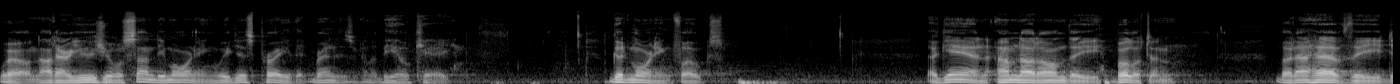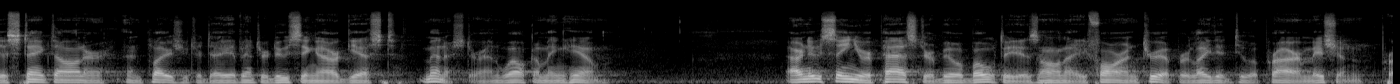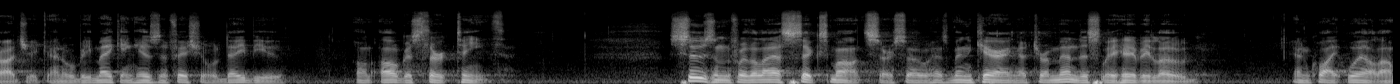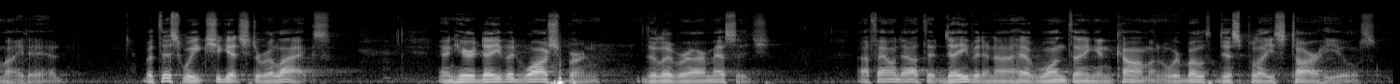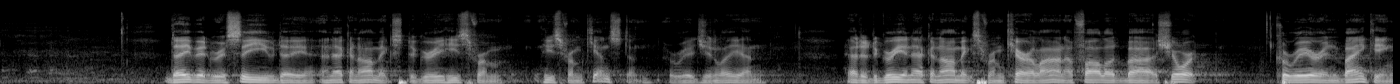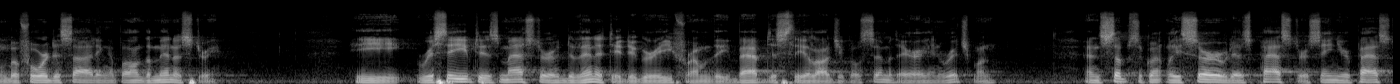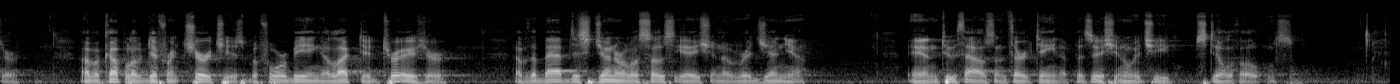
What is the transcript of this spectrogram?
Well, not our usual Sunday morning. We just pray that Brenda's going to be okay. Good morning, folks. Again, I'm not on the bulletin, but I have the distinct honor and pleasure today of introducing our guest minister and welcoming him. Our new senior pastor, Bill Bolte, is on a foreign trip related to a prior mission project and will be making his official debut on August 13th. Susan, for the last six months or so, has been carrying a tremendously heavy load, and quite well, I might add. But this week she gets to relax and hear David Washburn deliver our message. I found out that David and I have one thing in common we're both displaced Tar Heels. David received a, an economics degree. He's from, he's from Kinston originally and had a degree in economics from Carolina, followed by a short career in banking before deciding upon the ministry. He received his Master of Divinity degree from the Baptist Theological Seminary in Richmond and subsequently served as pastor, senior pastor of a couple of different churches before being elected treasurer of the Baptist General Association of Virginia in 2013, a position which he still holds.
